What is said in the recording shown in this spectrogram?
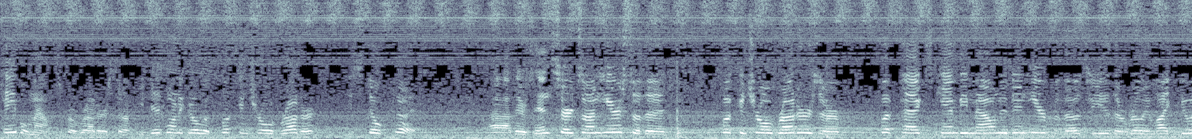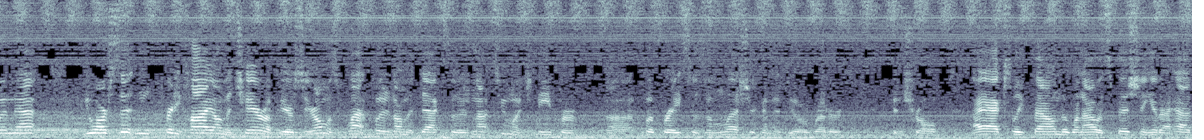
cable mounts for rudder, so if you did want to go with foot-controlled rudder, you still could. Uh, there's inserts on here so the foot control rudders or foot pegs can be mounted in here for those of you that really like doing that. You are sitting pretty high on the chair up here so you're almost flat footed on the deck so there's not too much need for uh, foot braces unless you're going to do a rudder control. I actually found that when I was fishing it I had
